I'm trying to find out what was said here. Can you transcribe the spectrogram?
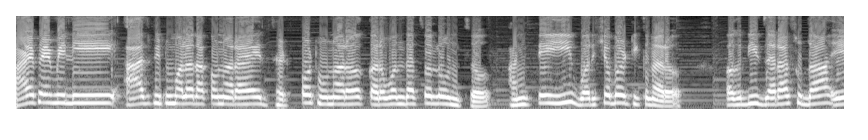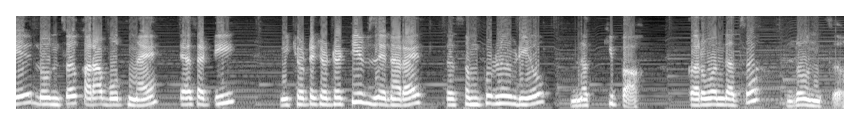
हाय फॅमिली आज मी तुम्हाला दाखवणार आहे झटपट होणारं करवंदाचं लोणचं आणि तेही वर्षभर टिकणारं. अगदी जरा सुद्धा हे लोणचं खराब होत नाही. त्यासाठी मी छोटे छोटे टिप्स देणार आहे. तर संपूर्ण व्हिडिओ नक्की पहा. करवंदाचं लोणचं.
